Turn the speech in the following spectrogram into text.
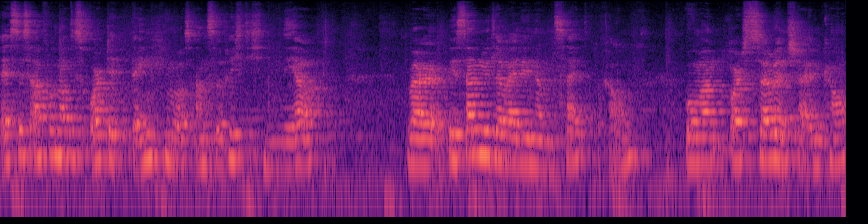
es ist einfach noch das alte Denken, was einen so richtig nervt. Weil wir sind mittlerweile in einem Zeitraum, wo man alles selber entscheiden kann.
